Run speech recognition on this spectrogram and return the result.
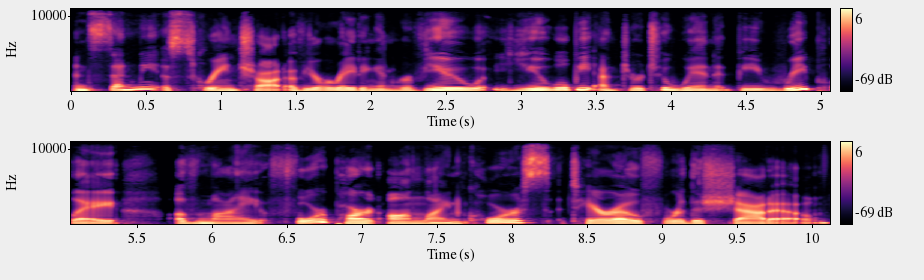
and send me a screenshot of your rating and review, you will be entered to win the replay of my four part online course, Tarot for the Shadow.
